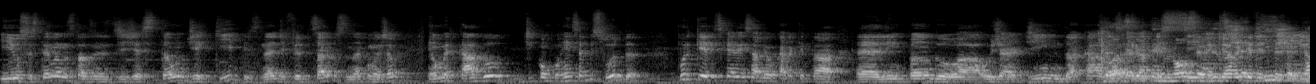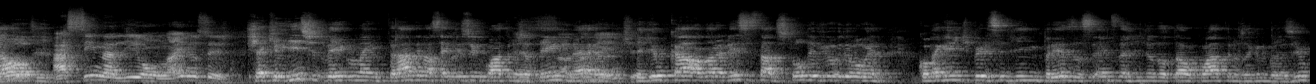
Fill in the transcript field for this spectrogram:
E o sistema nos Estados Unidos de gestão de equipes, né, de field services, né, como eles chamam, é um mercado de concorrência absurda. Porque eles querem saber o cara que está limpando a- o jardim da casa, Que eles que ele terminou piscina, serviço, que hora que ele terminou, assina ali online, ou seja, Checklist do veículo na entrada e na saída isso em 4 já tem, né? Peguei o carro agora nesse estado, estou devo- devolvendo. Como é que a gente percebia em empresas antes da gente adotar o 4 aqui no Brasil?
